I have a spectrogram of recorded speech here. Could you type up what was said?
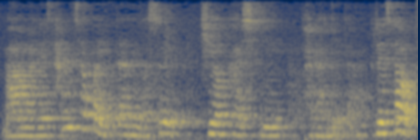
마음 안에 상처가 있다는 것을 기억하시기 바랍니다. 그래서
